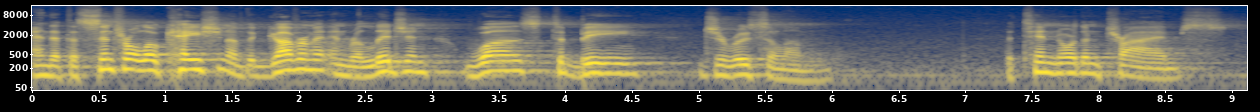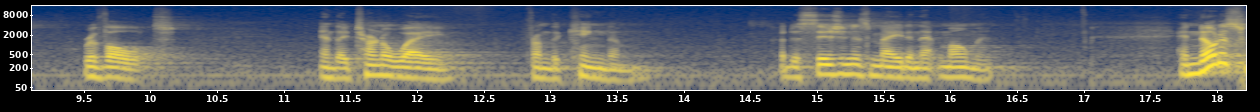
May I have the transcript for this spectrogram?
and that the central location of the government and religion was to be Jerusalem. The ten northern tribes revolt and they turn away from the kingdom. A decision is made in that moment. And notice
